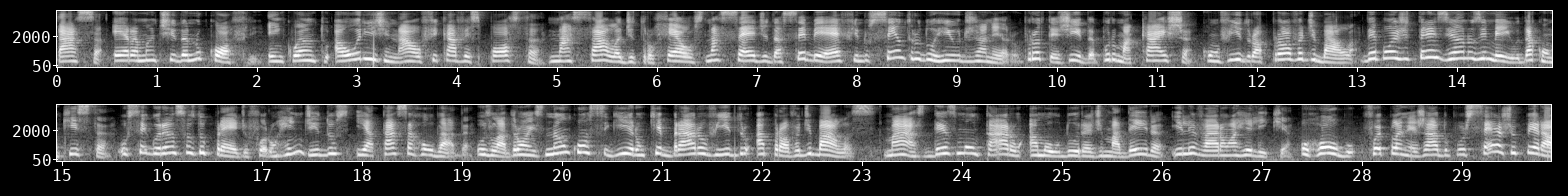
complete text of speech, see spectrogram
taça era mantida no cofre, enquanto a original ficava exposta na sala de troféus na sede da CBF no centro do Rio de Janeiro, protegida por uma caixa com vidro à prova de bala. Depois de 13 anos e meio da conquista, os seguranças do prédio foram rendidos e a taça roubada. Os ladrões não conseguiram quebrar o vidro à prova de balas, mas desmontaram a moldura de madeira e levaram a relíquia. O roubo foi planejado por Sérgio Peral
